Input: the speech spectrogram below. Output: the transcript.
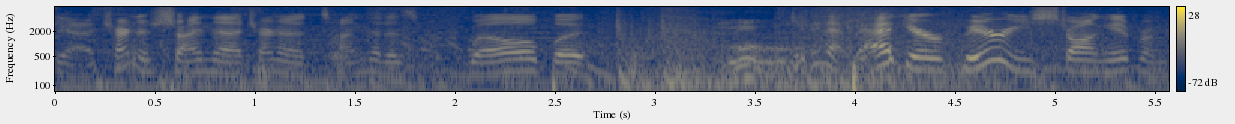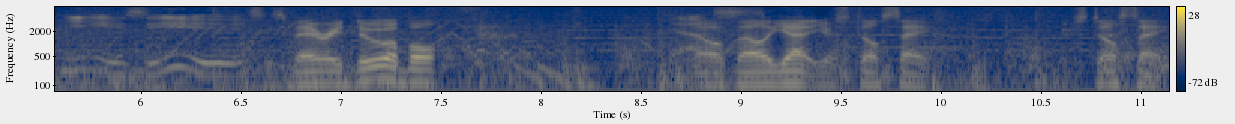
Yeah, trying to shine that, trying to time that as well, but Ooh. getting that back air, very strong hit from PEZ. This is very doable. No bell yet. You're still safe. You're still safe.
